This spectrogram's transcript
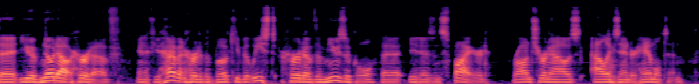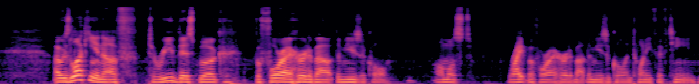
that you have no doubt heard of, and if you haven't heard of the book, you've at least heard of the musical that it has inspired, Ron Chernow's Alexander Hamilton. I was lucky enough to read this book before I heard about the musical, almost right before I heard about the musical in 2015.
